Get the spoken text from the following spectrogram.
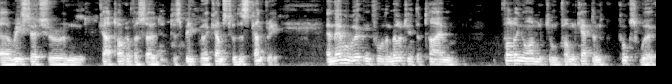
uh, researcher and cartographer, so to, to speak, when it comes to this country. And they were working for the military at the time, following on from Captain Cook's work,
